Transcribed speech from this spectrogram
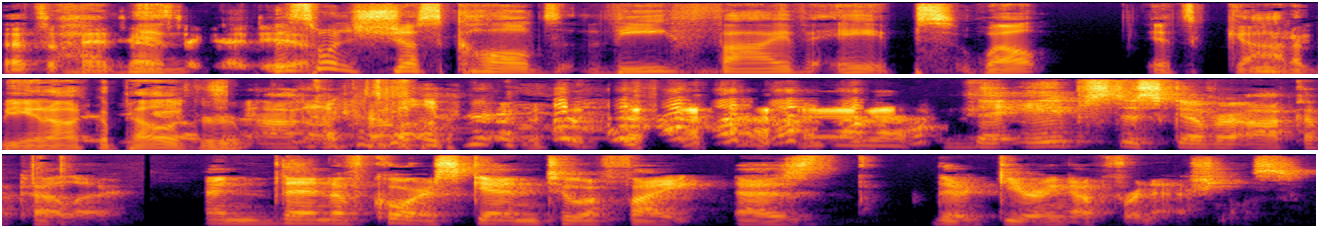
That's a Oh, fantastic idea. This one's just called The Five Apes. Well, it's got to be an a cappella an group. acapella. the apes discover acapella, and then, of course, get into a fight as they're gearing up for nationals.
